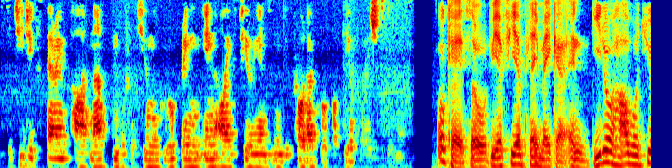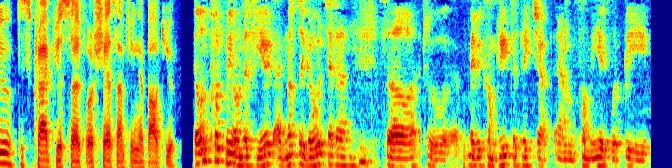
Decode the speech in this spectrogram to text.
strategic sparring partner in the procurement group, bringing in our experience in the product group of the operations business. Okay, so we have here playmaker. And Guido, how would you describe yourself or share something about you? Don't put me on the field. I'm not the goal setter. So to maybe complete the picture, um, for me it would be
